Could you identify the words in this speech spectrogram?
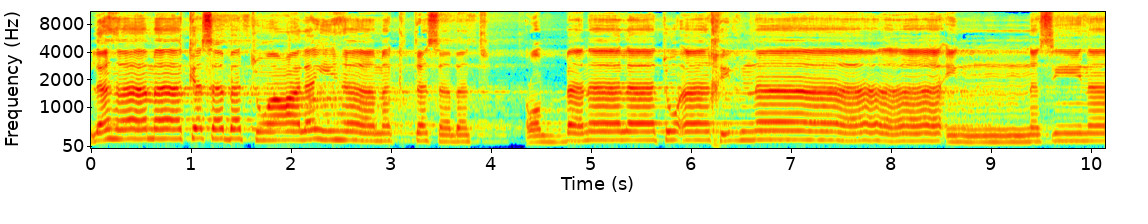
لها ما كسبت وعليها ما اكتسبت ربنا لا تؤاخذنا ان نسينا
